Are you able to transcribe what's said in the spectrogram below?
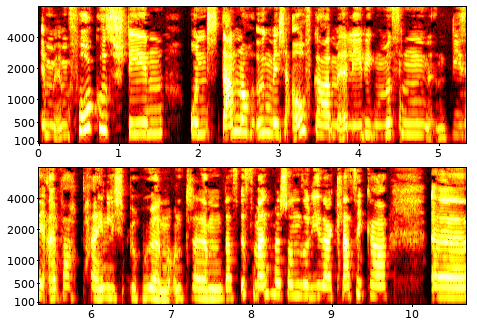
im, im Fokus stehen und dann noch irgendwelche Aufgaben erledigen müssen, die sie einfach peinlich berühren. Und ähm, das ist manchmal schon so dieser Klassiker, äh,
